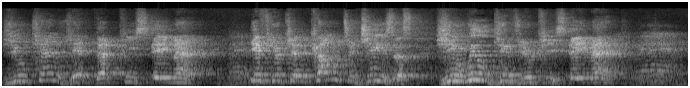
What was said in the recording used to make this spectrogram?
You can get that peace. Amen. Amen. If you can come to Jesus, He will give you peace. Amen. Amen.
